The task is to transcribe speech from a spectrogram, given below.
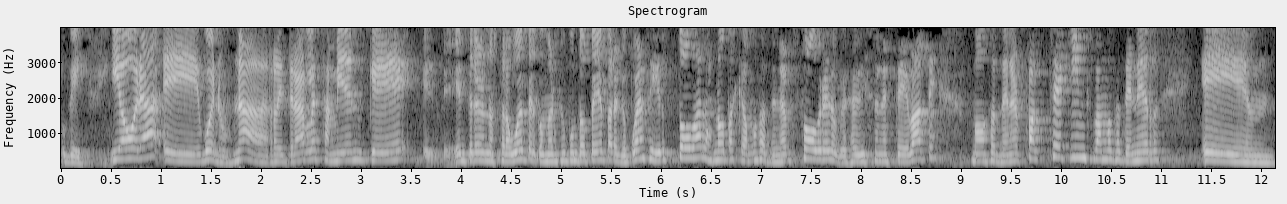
ok. Y ahora, eh, bueno, nada, reiterarles también que eh, entren a nuestra web, elcomercio.p, para que puedan seguir todas las notas que vamos a tener sobre lo que se ha visto en este debate. Vamos a tener fact-checkings, vamos a tener eh,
